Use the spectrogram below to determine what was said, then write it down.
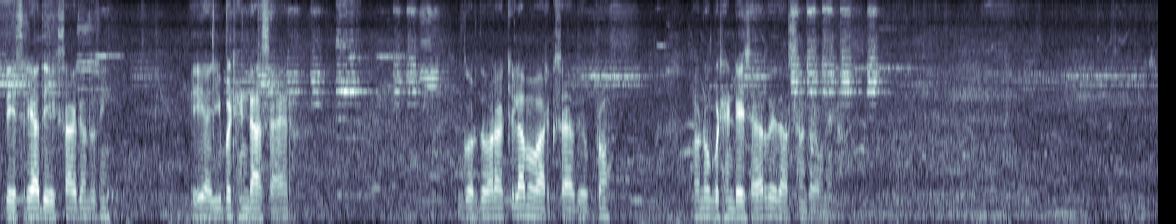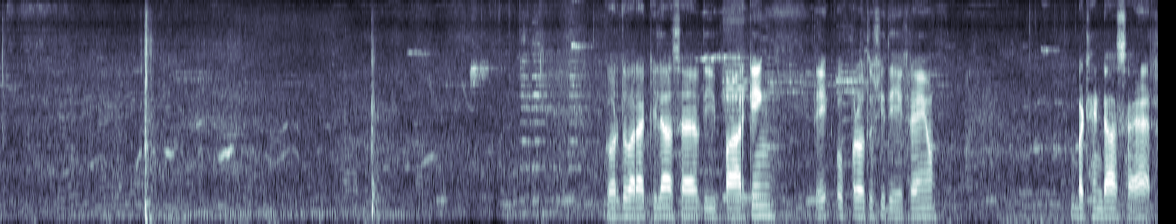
ਦਿਸ ਰਿਹਾ ਦੇਖ ਸਕਦੇ ਹੋ ਤੁਸੀਂ। ਇਹ ਹੈ ਜੀ ਬਠਿੰਡਾ ਸ਼ਹਿਰ। ਗੁਰਦੁਆਰਾ ਕਿਲਾ ਮੁਬਾਰਕ ਸਾਹਿਬ ਦੇ ਉੱਪਰੋਂ। ਤੁਹਾਨੂੰ ਬਠਿੰਡੇ ਸ਼ਹਿਰ ਦੇ ਦਰਸ਼ਨ ਕਰਾਉਣੇ ਆ ਗੁਰਦੁਆਰਾ ਕਿਲਾ ਸਾਹਿਬ ਦੀ ਪਾਰਕਿੰਗ ਤੇ ਉੱਪਰੋਂ ਤੁਸੀਂ ਦੇਖ ਰਹੇ ਹੋ। ਬਠਿੰਡਾ ਸ਼ਹਿਰ।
